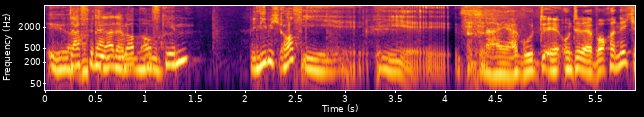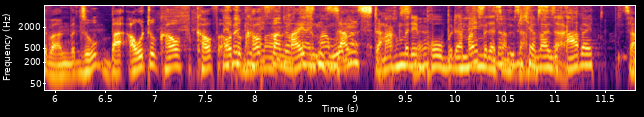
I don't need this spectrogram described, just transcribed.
Ja, Dafür deinen klar, Urlaub aufgeben? Beliebig oft? Naja, gut, äh, unter der Woche nicht, aber so bei Autokauf, Kauf, aber Auto du kauft man meistens deinen Urlaub- Samstag. Machen wir den ne? Probe, dann Du machen wir das am üblicherweise Samstag. Arbeit, du lässt doch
